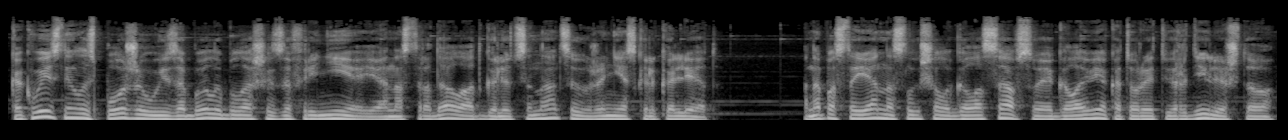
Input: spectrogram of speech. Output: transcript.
Как выяснилось позже, у Изабеллы была шизофрения, и она страдала от галлюцинаций уже несколько лет. Она постоянно слышала голоса в своей голове, которые твердили, что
